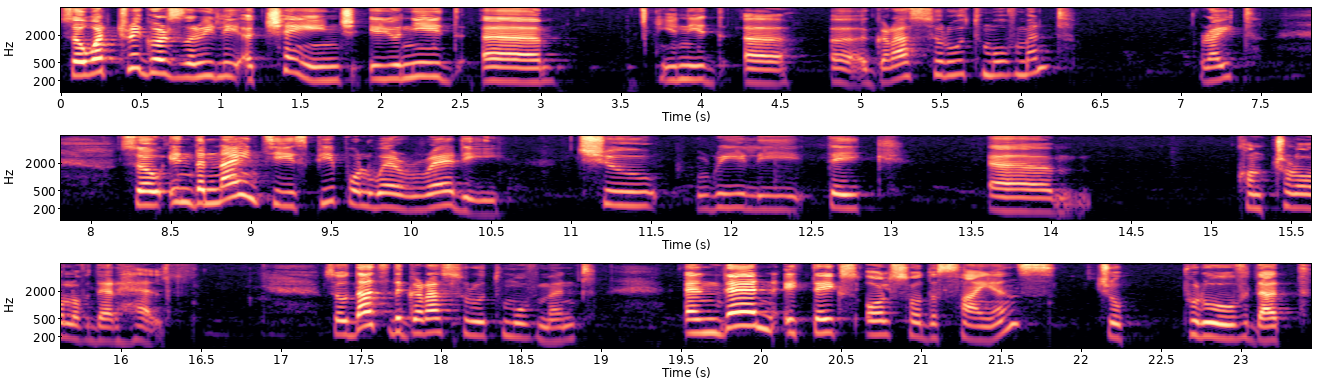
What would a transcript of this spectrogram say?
So what triggers really a change? You need uh, you need a, a grassroots movement, right? So in the 90s, people were ready to really take um, control of their health. So that's the grassroots movement. And then it takes also the science to prove that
